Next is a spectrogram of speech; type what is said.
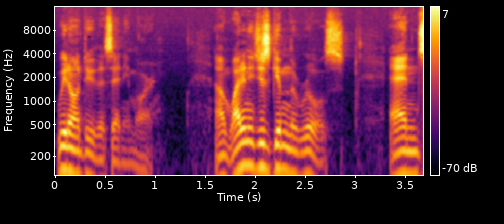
we don't do this anymore"? Um, why didn't he just give him the rules? And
